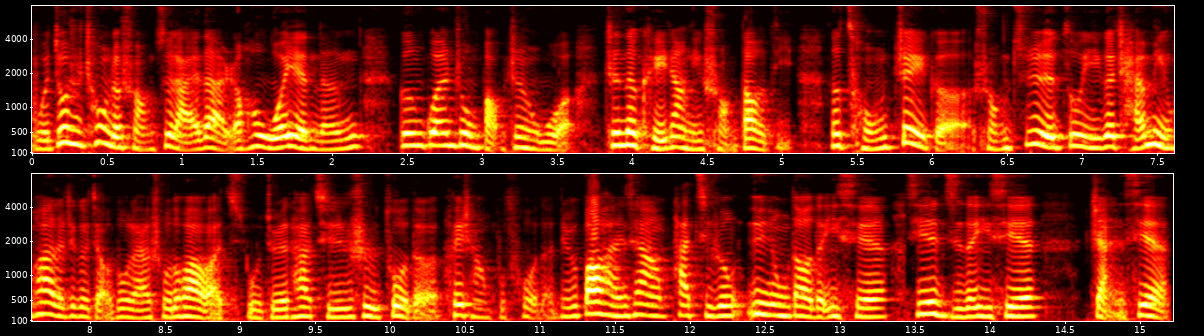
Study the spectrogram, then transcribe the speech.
我就是冲着爽剧来的，然后我也能跟观众保证，我真的可以让你爽到底。那从这个爽剧做一个产品化的这个角度来说的话，我。我觉得他其实是做的非常不错的，比如包含像他其中运用到的一些阶级的一些展现，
